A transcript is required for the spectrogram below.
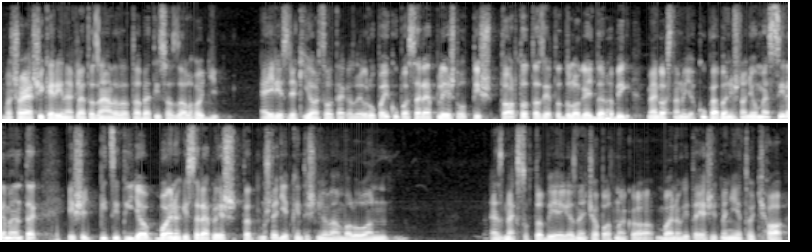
vagy saját sikerének lett az áldozata Betis azzal, hogy egyrészt ugye kiharcolták az Európai Kupa szereplést, ott is tartott azért a dolog egy darabig, meg aztán ugye a kupában is nagyon messzire mentek, és egy picit így a bajnoki szereplés, tehát most egyébként is nyilvánvalóan ez meg szokta bélyegezni egy csapatnak a bajnoki teljesítményét, hogyha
